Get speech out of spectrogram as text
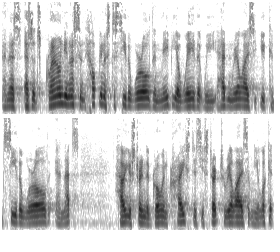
And as, as it's grounding us and helping us to see the world in maybe a way that we hadn't realized that you could see the world, and that's how you're starting to grow in Christ as you start to realize that when you look at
